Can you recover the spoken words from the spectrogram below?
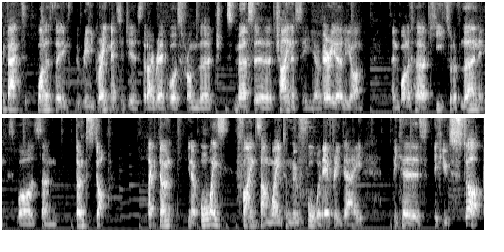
In fact, one of the, the really great messages that I read was from the Mercer China CEO very early on. And one of her key sort of learnings was um, don't stop. Like, don't, you know, always find some way to move forward every day because if you stop,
